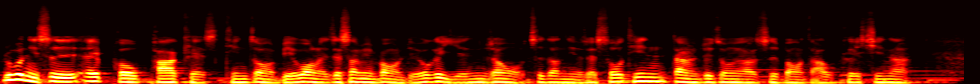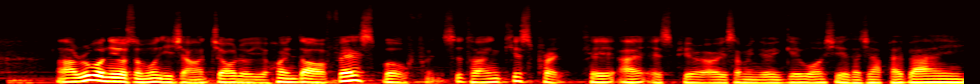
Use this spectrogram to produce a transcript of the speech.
如果你是 Apple Podcast 听众，别忘了在上面帮我留个言，让我知道你有在收听。当然，最重要的是帮我打五颗星啊。啊，如果你有什么问题想要交流，也欢迎到 Facebook 粉丝团 Kisspray K I S P L A 上面留言给我。谢谢大家，拜拜。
